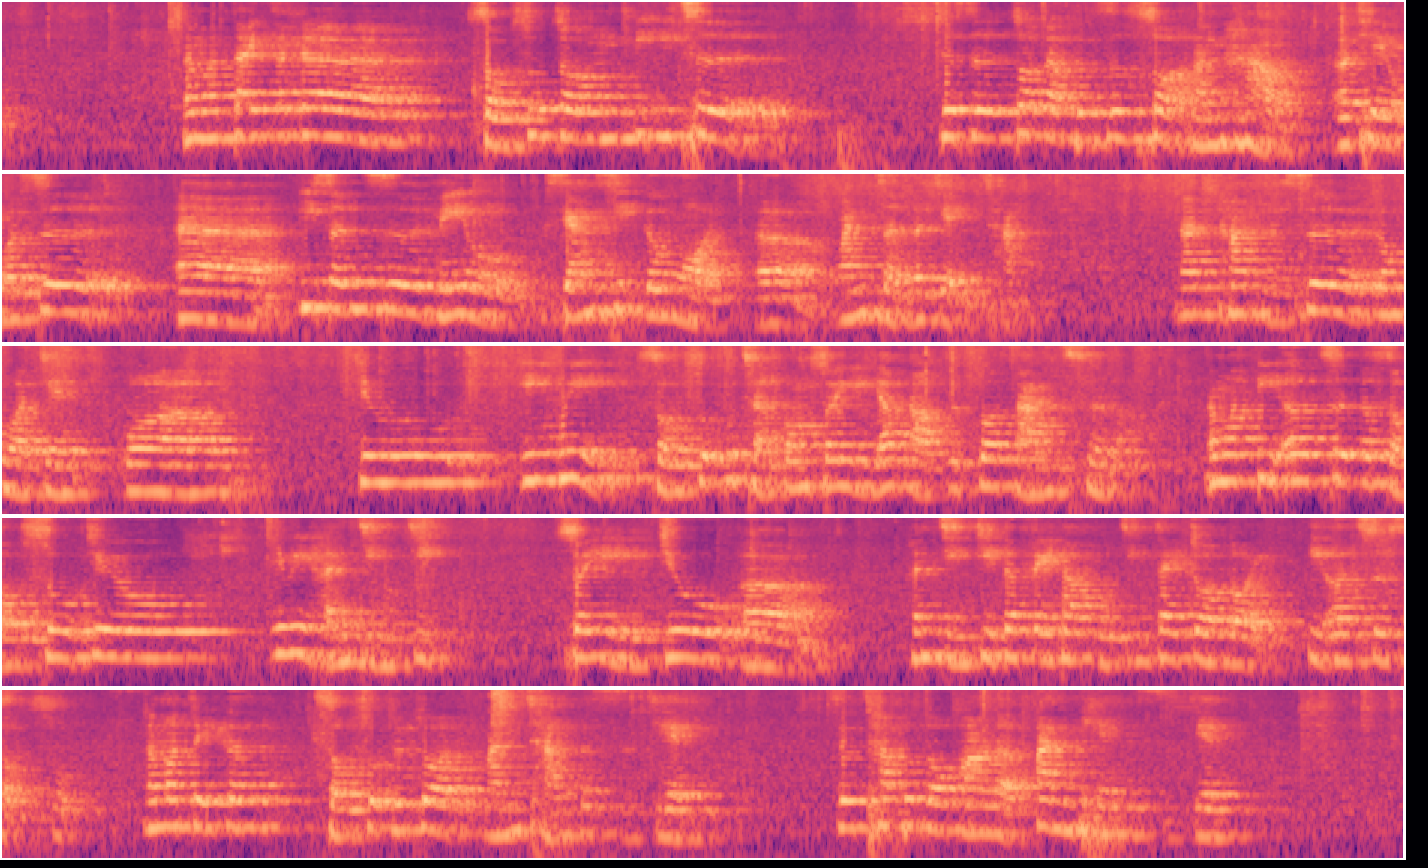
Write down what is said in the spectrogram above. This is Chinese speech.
那么在这个手术中，第一次就是做的不是说很好，而且我是呃医生是没有详细跟我呃完整的检查，那他只是跟我检我就因为手术不成功，所以要导致做三次了。那么第二次的手术就因为很紧急。所以就呃很紧急的飞到古今再做多第二次手术，那么这个手术就做蛮长的时间，就差不多花了半天的时间。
